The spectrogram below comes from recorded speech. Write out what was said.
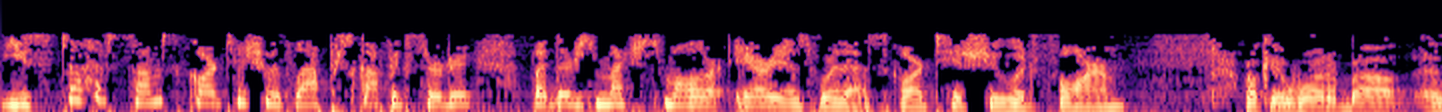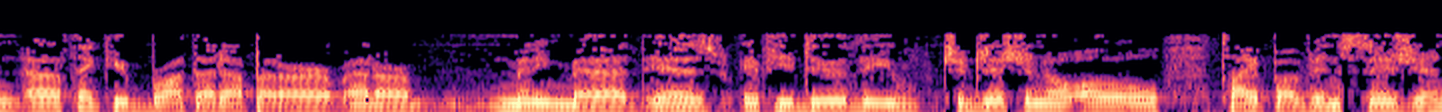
you still have some scar tissue with laparoscopic surgery, but there's much smaller areas where that scar tissue would form. Okay, what about? And I think you brought that up at our at our mini med is if you do the traditional old type of incision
